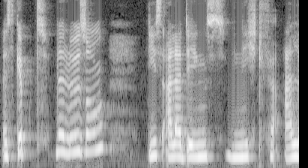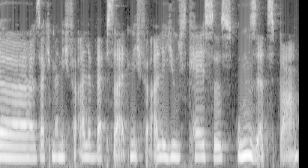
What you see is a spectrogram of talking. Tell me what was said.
es gibt eine Lösung, die ist allerdings nicht für alle, sag ich mal, nicht für alle Webseiten, nicht für alle Use Cases umsetzbar.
